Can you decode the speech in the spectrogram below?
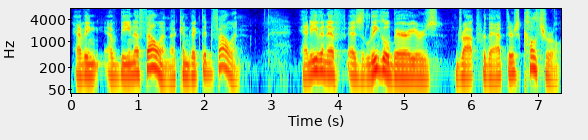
having of being a felon, a convicted felon. And even if as legal barriers drop for that, there's cultural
